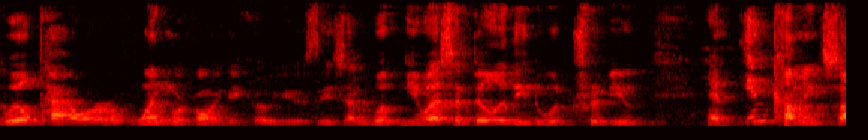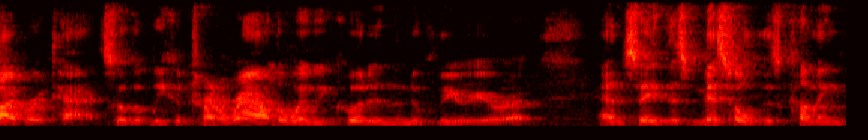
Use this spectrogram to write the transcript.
willpower of when we're going to go use these, and U.S. ability to attribute an incoming cyber attack so that we could turn around the way we could in the nuclear era and say this missile is coming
